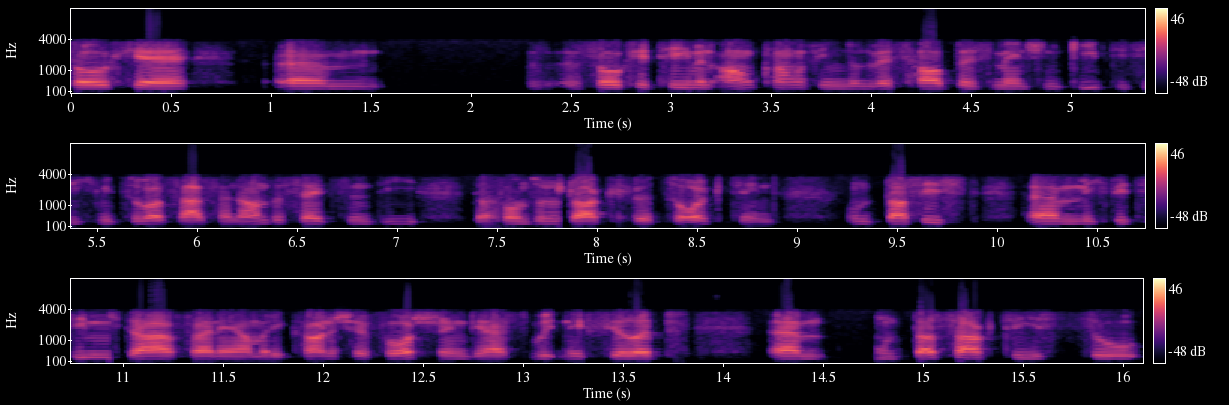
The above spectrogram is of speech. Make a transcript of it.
solche ähm, solche Themen Anklang finden und weshalb es Menschen gibt, die sich mit sowas auseinandersetzen, die davon so stark überzeugt sind. Und das ist, ähm, ich beziehe mich da auf eine amerikanische Forscherin, die heißt Whitney Phillips, ähm, und das sagt sie, ist so,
